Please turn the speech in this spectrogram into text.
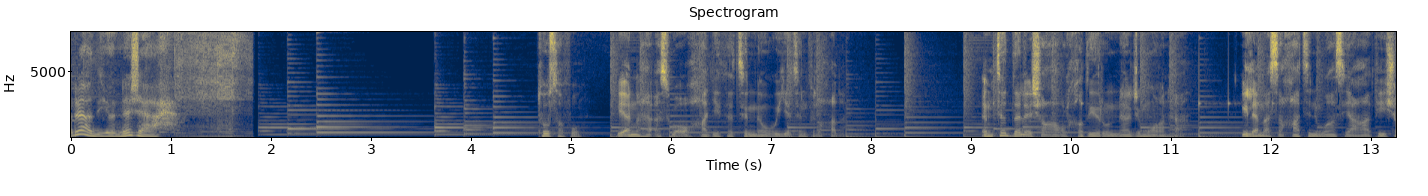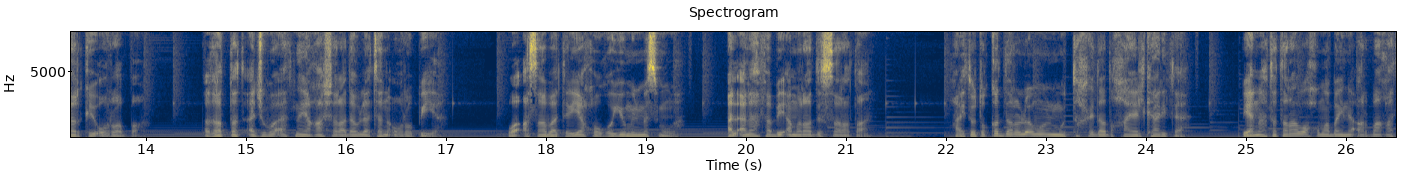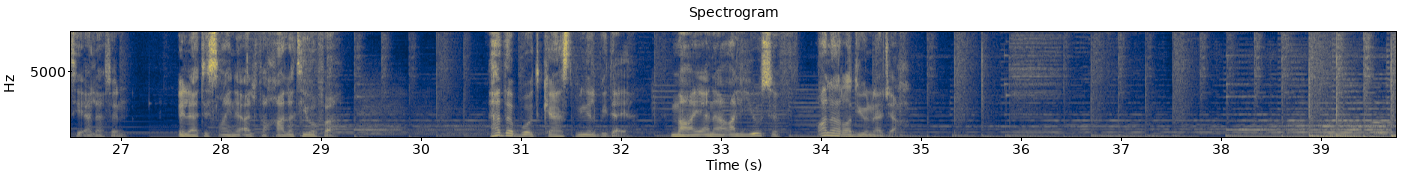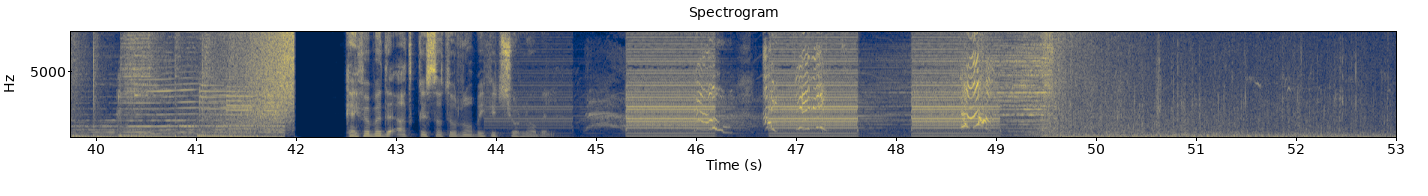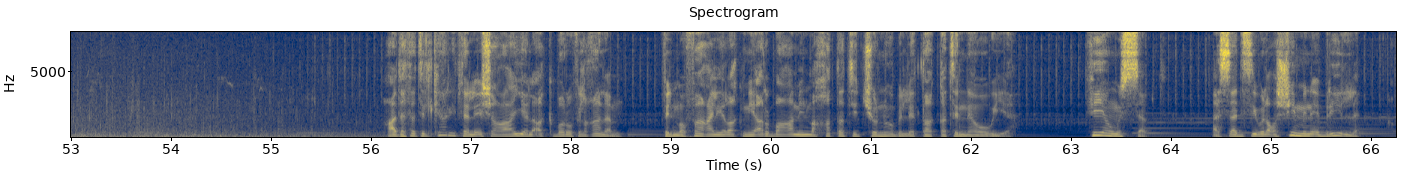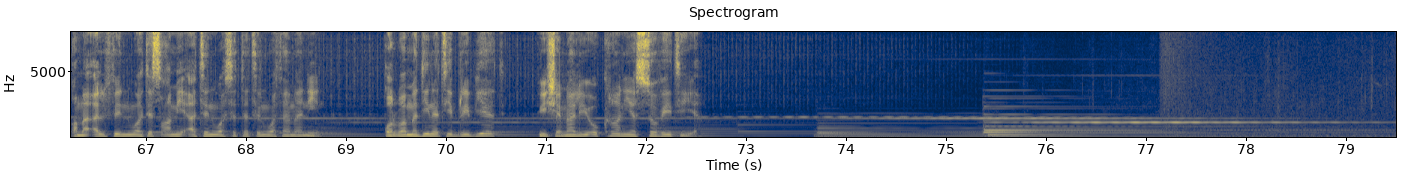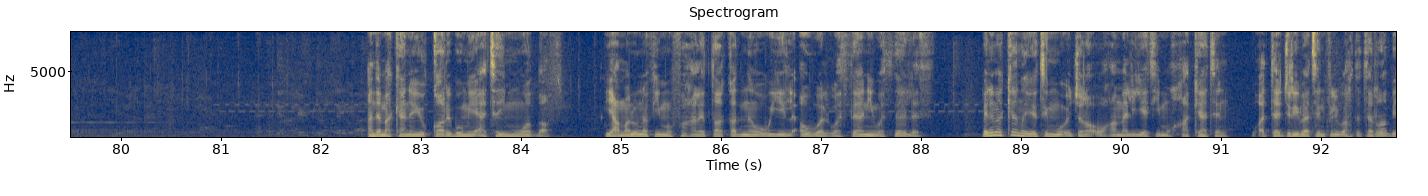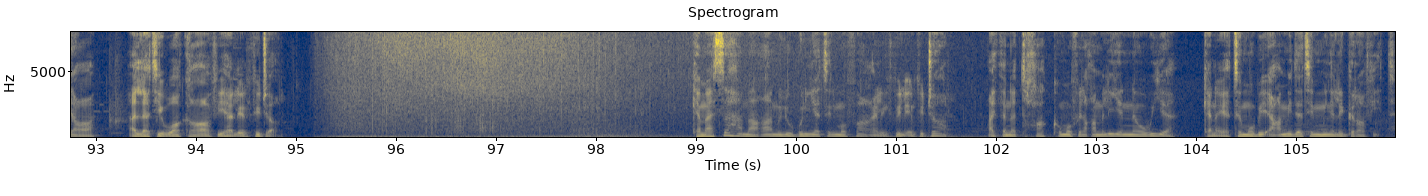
راديو النجاح. توصف بأنها أسوأ حادثة نووية في العالم. امتد الإشعاع الخطير الناجم عنها إلى مساحات واسعة في شرق أوروبا. غطت أجواء 12 دولة أوروبية وأصابت رياح غيوم مسمومة الألاف بأمراض السرطان حيث تقدر الأمم المتحدة ضحايا الكارثة بأنها تتراوح ما بين أربعة ألاف إلى تسعين ألف حالة وفاة. هذا بودكاست من البداية. معي أنا علي يوسف على راديو نجاح كيف بدأت قصة الرعب في تشيرنوبل؟ حدثت الكارثة الإشعاعية الأكبر في العالم. في المفاعل رقم أربعة من محطة تشيرنوبل للطاقة النووية. في يوم السبت السادس والعشرين من إبريل عام 1986 قرب مدينة بريبيات في شمال أوكرانيا السوفيتية. عندما كان يقارب 200 موظف يعملون في مفاعل الطاقة النووي الأول والثاني والثالث بينما كان يتم إجراء عملية محاكاة وتجربة في الوحدة الرابعة التي وقع فيها الانفجار. كما ساهم عامل بنية المفاعل في الانفجار حيث أن التحكم في العملية النووية كان يتم بأعمدة من الجرافيت.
